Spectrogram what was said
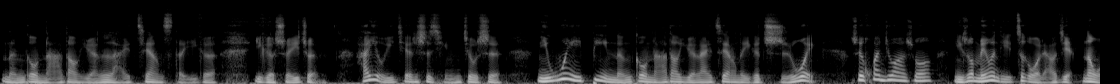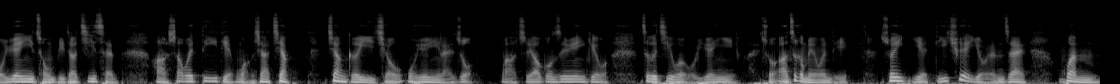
能够拿到原来这样子的一个一个水准。还有一件事情就是，你未必能够拿到原来这样的一个职位。所以换句话说，你说没问题，这个我了解，那我愿意从比较基层啊，稍微低一点往下降，降格以求，我愿意来做啊。只要公司愿意给我这个机会，我愿意来做啊，这个没问题。所以也的确有人在换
